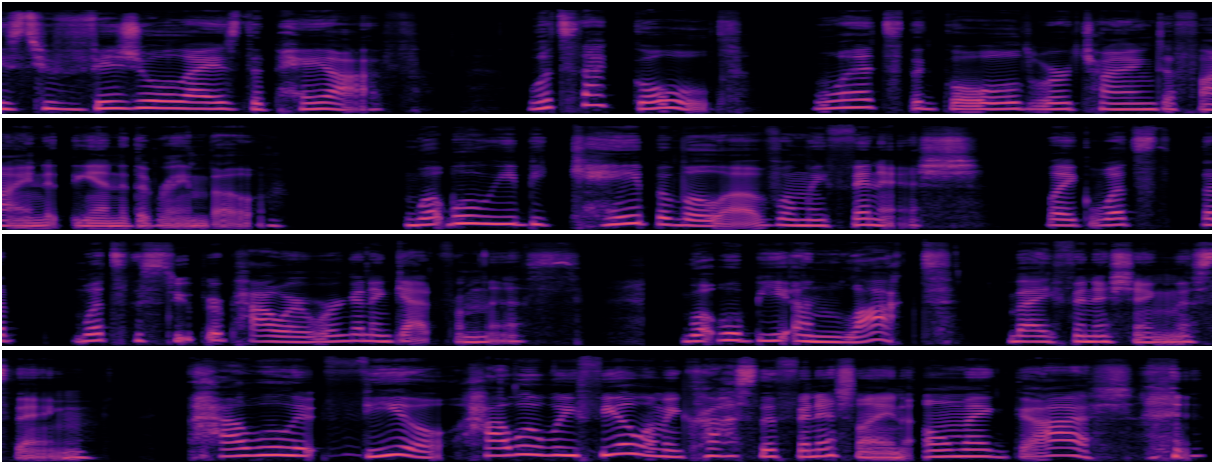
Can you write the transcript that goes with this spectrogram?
is to visualize the payoff. What's that gold? What's the gold we're trying to find at the end of the rainbow? What will we be capable of when we finish? Like what's the what's the superpower we're going to get from this? What will be unlocked by finishing this thing? How will it feel? How will we feel when we cross the finish line? Oh my gosh, it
